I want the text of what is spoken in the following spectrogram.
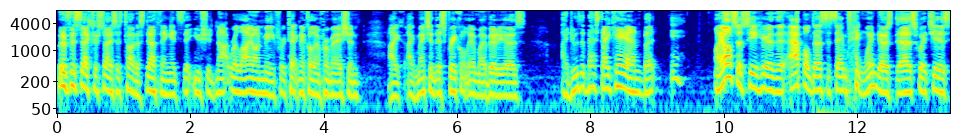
But if this exercise has taught us nothing, it's that you should not rely on me for technical information. I, I mention this frequently in my videos. I do the best I can, but eh, I also see here that Apple does the same thing Windows does, which is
